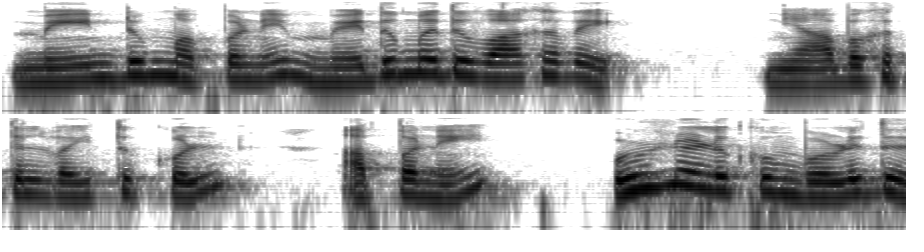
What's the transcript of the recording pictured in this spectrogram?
மீண்டும் அப்பனே மெதுமெதுவாகவே ஞாபகத்தில் வைத்துக்கொள் அப்பனே உள்ளிழுக்கும் பொழுது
